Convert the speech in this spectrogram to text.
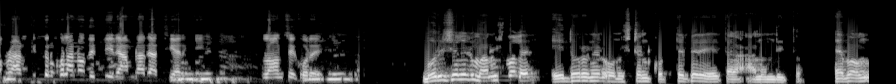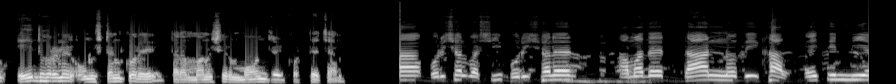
আমরা কীর্তনখোলা নদীর তীরে আমরা যাচ্ছি আর কি লঞ্চে করে। বরিশালের মানুষ বলেন এই ধরনের অনুষ্ঠান করতে পেরে তারা আনন্দিত। এবং এই ধরনের অনুষ্ঠান করে তারা মানুষের মন জয় করতে চান। বরিশালবাসী বরিশালের আমাদের ডান নদী খাল এই তিন নিয়ে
